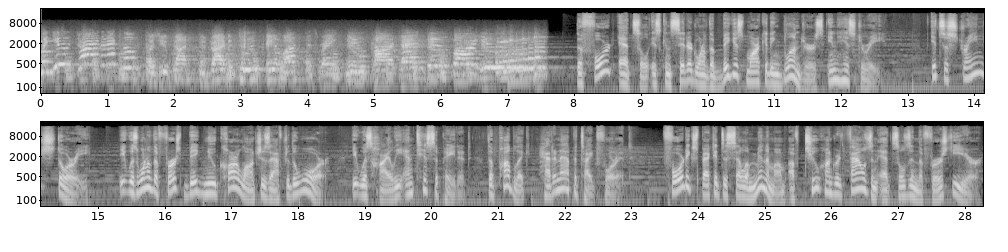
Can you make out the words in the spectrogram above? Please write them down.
When you drive an Edsel. Cause you've got to drive it to feel what this great new car can do for you. The Ford Edsel is considered one of the biggest marketing blunders in history. It's a strange story. It was one of the first big new car launches after the war. It was highly anticipated. The public had an appetite for it. Ford expected to sell a minimum of 200,000 Edsels in the first year.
